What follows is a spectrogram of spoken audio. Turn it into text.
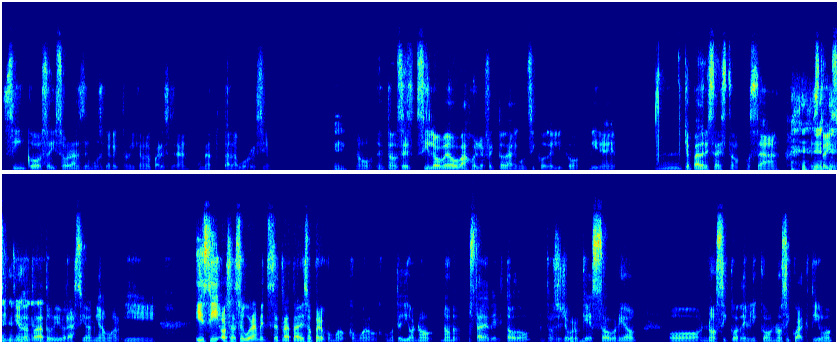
cinco o seis horas de música electrónica me parecerán una total aburrición. ¿no? Entonces, si lo veo bajo el efecto de algún psicodélico, diré, "Mm, qué padre está esto. O sea, estoy sintiendo toda tu vibración, mi amor. Y, y sí, o sea, seguramente se trata de eso, pero como, como, como te digo, no, no me gusta del todo. Entonces yo creo que sobrio o no psicodélico, no psicoactivo,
